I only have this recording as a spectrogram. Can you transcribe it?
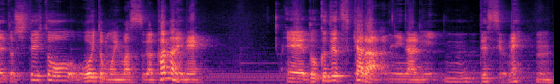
えっ、ー、と、知ってる人多いと思いますが、かなりね、えー、毒舌キャラになり、ですよね。うん。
